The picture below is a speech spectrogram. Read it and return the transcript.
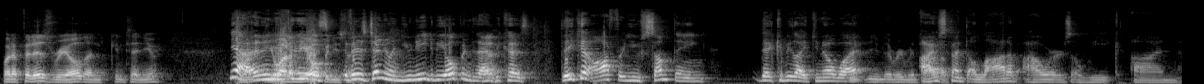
but if it is real, then continue. Yeah, You I mean, you if wanna be is- open, you If it is genuine, you need to be open to that Yeah. because they could offer you something that could be like, you know what? You've never even I've of. spent a lot of hours a week on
